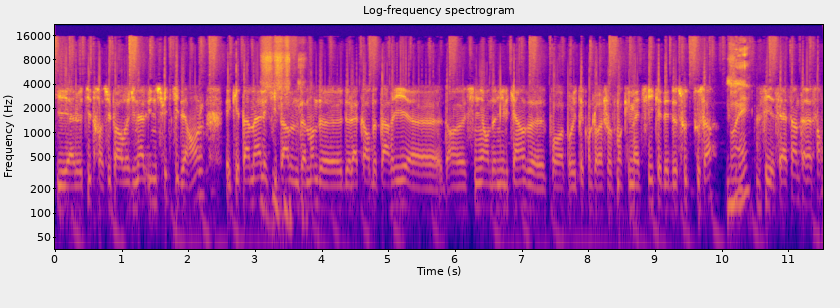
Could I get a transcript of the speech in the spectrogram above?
qui a le titre super original, Une suite qui dérange, et qui est pas mal et qui parle notamment de, de l'accord de Paris euh, dans, signé en 2015 euh, pour, pour lutter contre le réchauffement climatique et des dessous de tout ça. Ouais. C'est assez intéressant.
